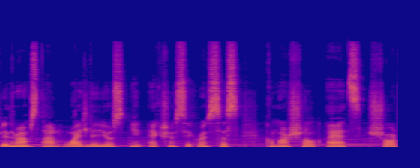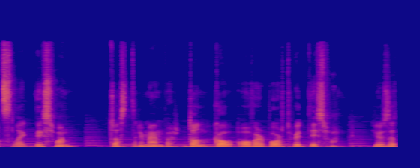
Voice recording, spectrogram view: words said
Speed ramps are widely used in action sequences, commercial ads, shorts like this one. Just remember, don't go overboard with this one. Use it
